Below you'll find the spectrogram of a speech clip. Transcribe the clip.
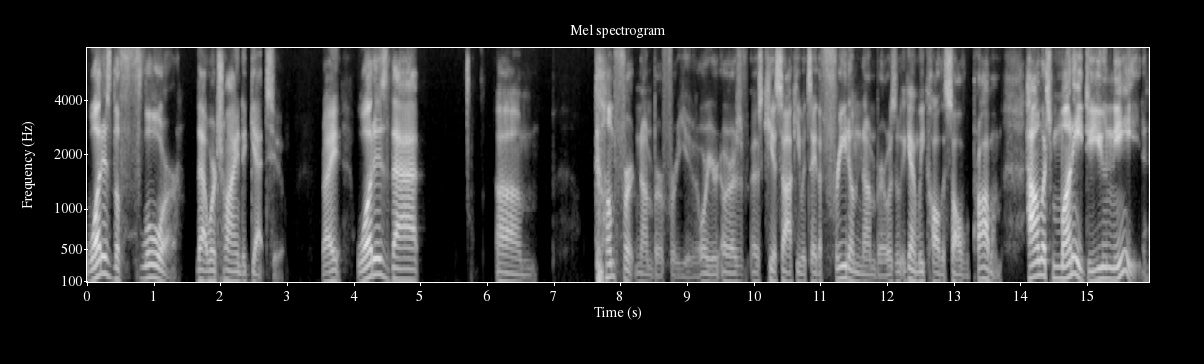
what is the floor that we're trying to get to, right? What is that um, comfort number for you, or your, or as, as Kiyosaki would say, the freedom number was again we call the solvable problem. How much money do you need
